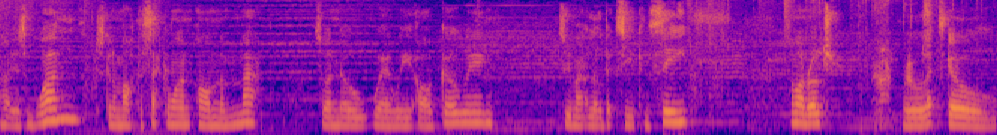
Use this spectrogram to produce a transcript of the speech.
That is one. Just going to mark the second one on the map so I know where we are going. Zoom out a little bit so you can see. Come on, Roach. Let's go.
